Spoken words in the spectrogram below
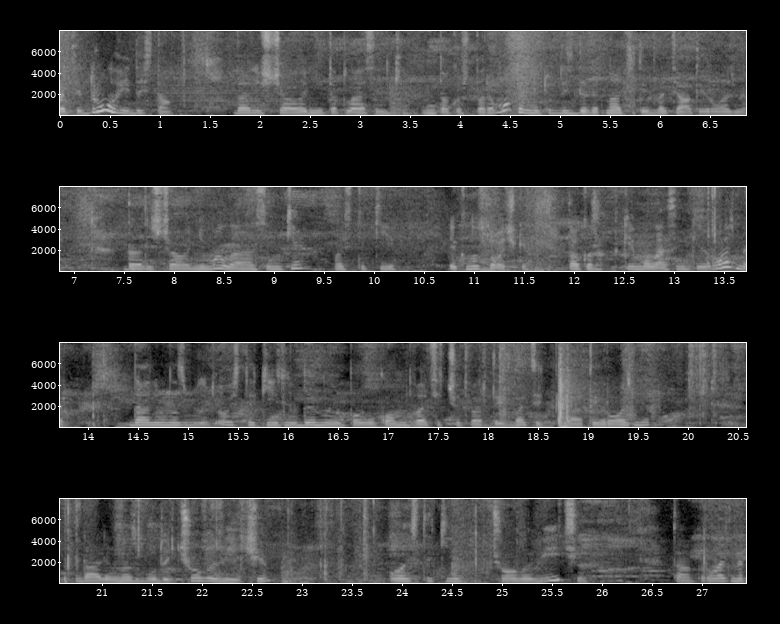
22-й, десь так. Далі ще одні теплесенькі, вони також перемотані, тут десь 19-20 розмір. Далі ще одні малесенькі, ось такі, як носочки. Також такий малесенький розмір. Далі у нас будуть ось такі з людиною павуком, 24-25 розмір. Далі у нас будуть чоловічі. Ось такі чоловічі. Так, розмір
